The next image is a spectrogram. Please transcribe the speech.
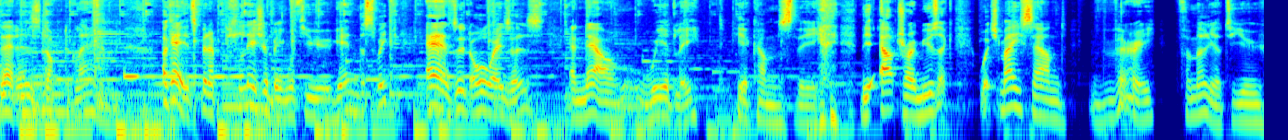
that is Dr. Glam. Okay, it's been a pleasure being with you again this week, as it always is. And now, weirdly, here comes the the outro music, which may sound very familiar to you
